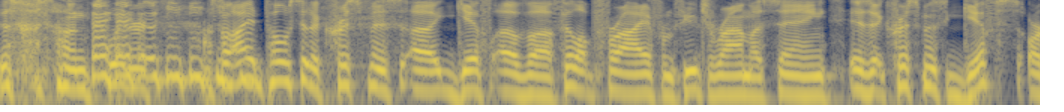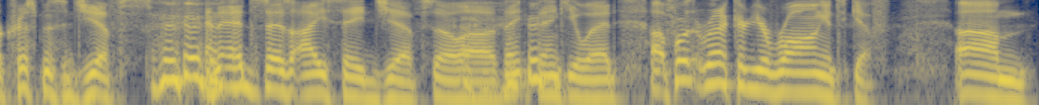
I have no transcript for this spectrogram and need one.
This was on Twitter. so I had posted a Christmas uh, GIF of uh, Philip Fry from Futurama saying, "Is it Christmas gifts or Christmas gifs?" and Ed says, "I say GIF." So uh, th- thank you, Ed. for the record, you're wrong. It's GIF. Um,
